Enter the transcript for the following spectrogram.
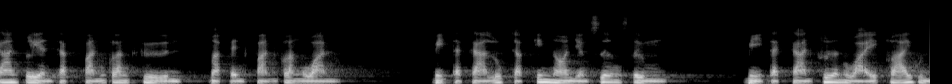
การเปลี่ยนจากฝันกลางคืนมาเป็นฝันกลางวัน มีแต่การลุกจากที่นอนอย่างเสื่องซึม มีแต่การเคลื่อนไหวคล้ายหุ่น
